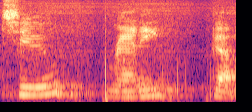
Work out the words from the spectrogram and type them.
two, ready, go.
